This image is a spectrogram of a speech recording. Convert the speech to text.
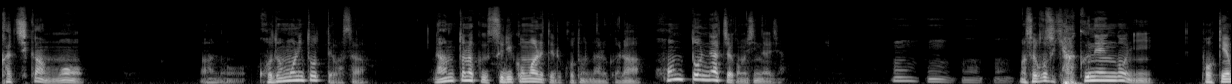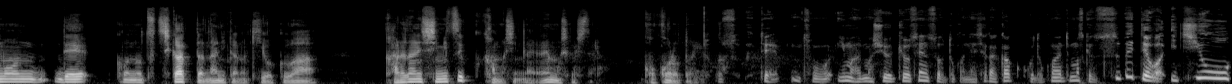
価値観も、あの、子供にとってはさ、なんとなく刷り込まれてることになるから、本当になっちゃうかもしれないじゃん。うん、うん、うん、うん。まあ、それこそ100年後に、ポケモンでこの培った何かの記憶は、体に染みつくかもしれないよね、もしかしたら。心というか。すべて、そう、今、まあ、宗教戦争とかね、世界各国で行われてますけど、すべては一応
